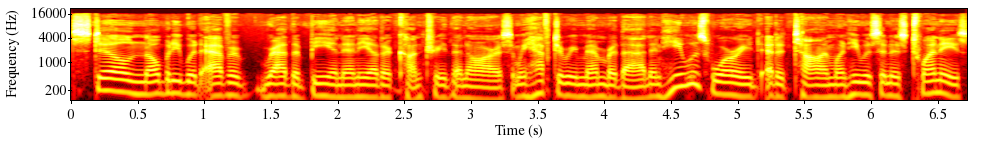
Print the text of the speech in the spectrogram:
still nobody would ever rather be in any other country than ours, and we have to remember that. And he was worried at a time when he was in his 20s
